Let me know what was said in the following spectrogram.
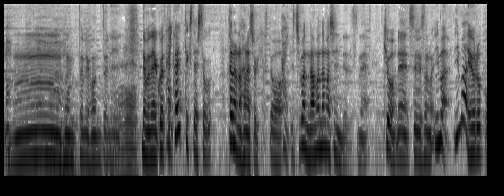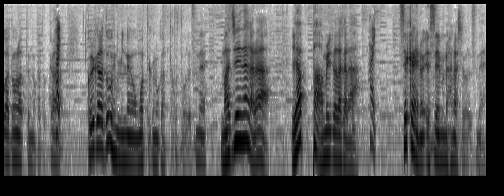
らね。ん本当に本当に、ねでもねこうやっては帰ってきた人からの話を聞くと、はい一番生々しいんでですね今日はねそういうその今今ヨーロッパがどうなってるのかとか、はい。これからどういうふうにみんなが思っていくのかってことをですね交えながらやっぱアメリカだからはい。世界の SM の話をですね、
